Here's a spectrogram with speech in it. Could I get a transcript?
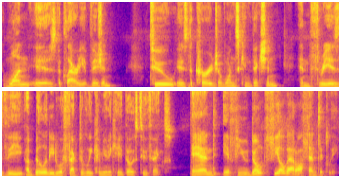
One is the clarity of vision, two is the courage of one's conviction, and three is the ability to effectively communicate those two things. And if you don't feel that authentically,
